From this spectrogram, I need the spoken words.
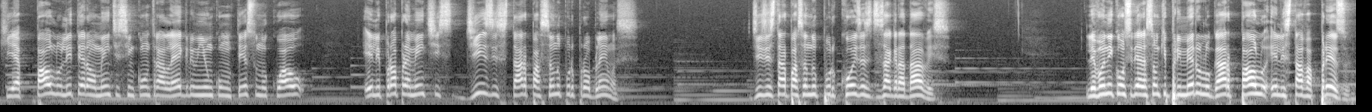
que é Paulo literalmente se encontra alegre em um contexto no qual ele propriamente diz estar passando por problemas, diz estar passando por coisas desagradáveis. Levando em consideração que, em primeiro lugar, Paulo ele estava preso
